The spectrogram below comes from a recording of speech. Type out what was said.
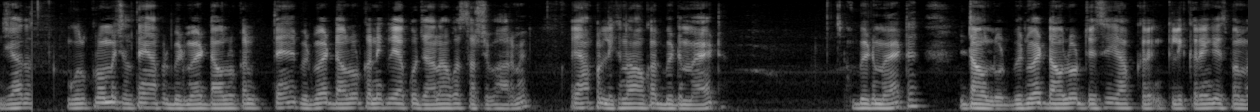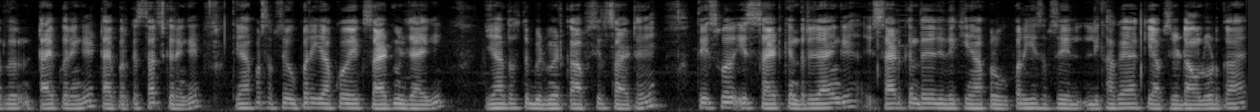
जी हाँ दोस्तों गूगल क्रोम में चलते हैं, यहाँ पर बिडमैट डाउनलोड करते हैं। बिडमैट डाउनलोड करने के लिए आपको जाना होगा सर्च बार में। यहाँ पर लिखना होगा बिडमैट बिडमैट डाउनलोड बिडमैट डाउनलोड जैसे ही आप क्लिक करेंगे, इस पर मतलब टाइप करेंगे टाइप करके सर्च करेंगे तो यहाँ पर सबसे ऊपर ही आपको एक साइट मिल जाएगी। यहाँ दोस्तों बिडमेट का ऑफिशियल साइट है तो इस पर, इस साइट के अंदर जाएँगे। इस साइट के अंदर देखिए यहाँ पर ऊपर ही सबसे लिखा गया कि आपसे डाउनलोड का है।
